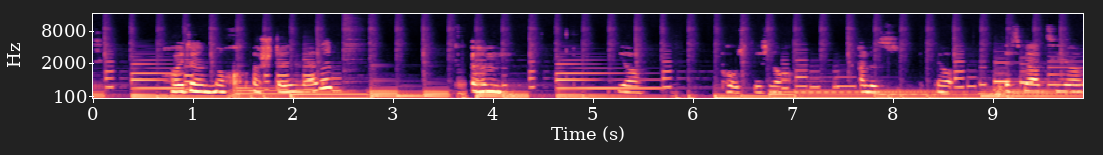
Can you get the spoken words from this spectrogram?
ich heute noch erstellen werde. Poste ich noch alles. Ja, es wird hier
